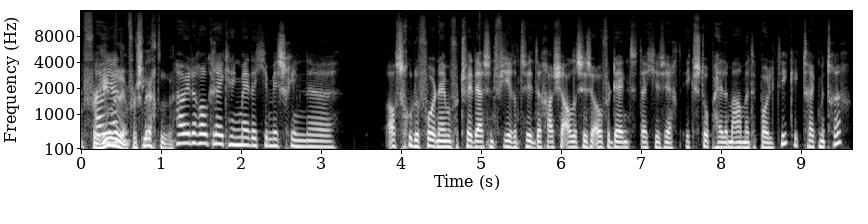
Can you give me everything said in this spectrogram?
verhinderen en verslechteren. Hou je er ook rekening mee dat je misschien. Uh, als goede voornemen voor 2024, als je alles eens overdenkt, dat je zegt: Ik stop helemaal met de politiek, ik trek me terug?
